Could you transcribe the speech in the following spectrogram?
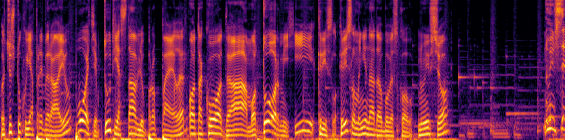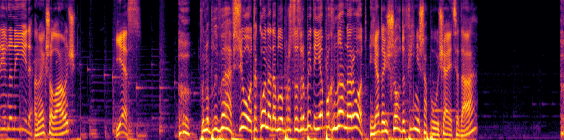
Оцю штуку я прибираю. Потім тут я ставлю пропелер. Отако, да, мотор мій. І крісло. Крісло мені треба обов'язково. Ну і все. Ну він все рівно не їде. А ну якщо лаунч. Єс. Воно пливе, все, тако треба було просто зробити. Я погнав народ. Я дійшов до фініша, виходить, да?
